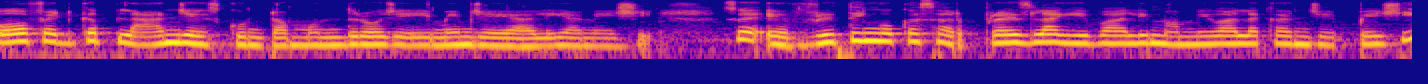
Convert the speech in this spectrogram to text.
పర్ఫెక్ట్గా ప్లాన్ చేసుకుంటాం. ముందు రోజు ఏమేం చేయాలి అనేసి. సో ఎవ్రీథింగ్ ఒక సర్ప్రైజ్ లాగా ఇవ్వాలి మమ్మీ వాళ్ళకి అని చెప్పేసి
